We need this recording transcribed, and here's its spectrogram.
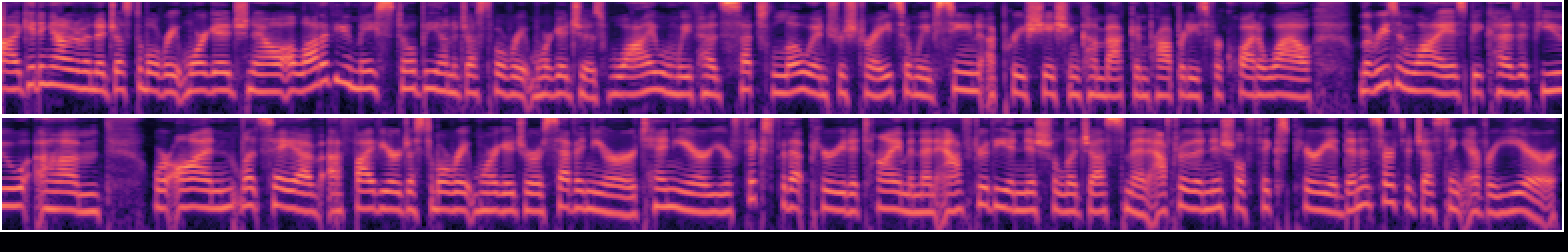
Uh, getting out of an adjustable rate mortgage. Now, a lot of you may still be on adjustable rate mortgages. Why? When we've had such low interest rates and we've seen appreciation come back in properties for quite a while. The reason why is because if you um, were on, let's say, a, a five year adjustable rate mortgage or a seven year or 10 year, you're fixed for that period of time. And then after the initial adjustment, after the initial fixed period, then it starts adjusting every year.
